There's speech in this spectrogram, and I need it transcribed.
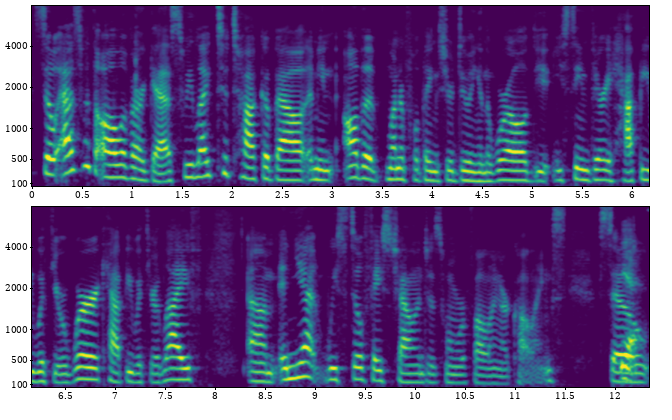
so as with all of our guests we like to talk about i mean all the wonderful things you're doing in the world. You, you seem very happy with your work happy with your life um, and yet we still face challenges when we're following our callings. Yes. so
